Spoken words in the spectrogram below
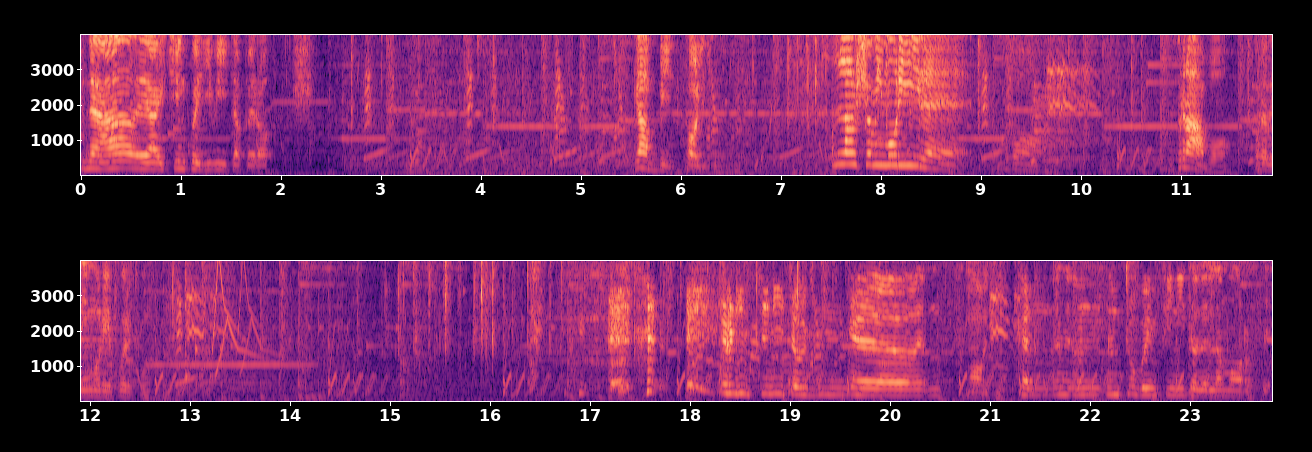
No, e hai 5 di vita però. Gabby, togliti. Lasciami morire! Madonna. Bravo. Ora devi morire pure tu. È un infinito. mm, eh, Muoviti. un, un tubo infinito della morte.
